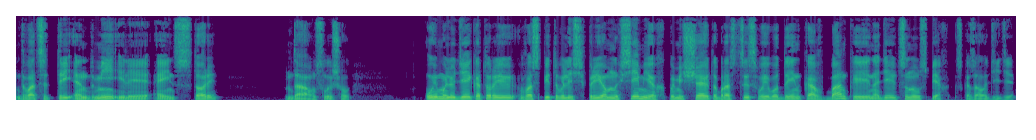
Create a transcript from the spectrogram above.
23andMe или Ain's Story? Да, он слышал. Уйма людей, которые воспитывались в приемных семьях, помещают образцы своего ДНК в банк и надеются на успех, сказала Диди.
